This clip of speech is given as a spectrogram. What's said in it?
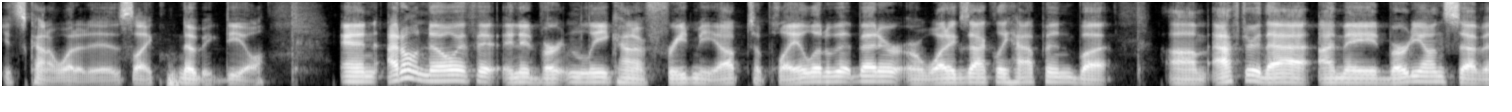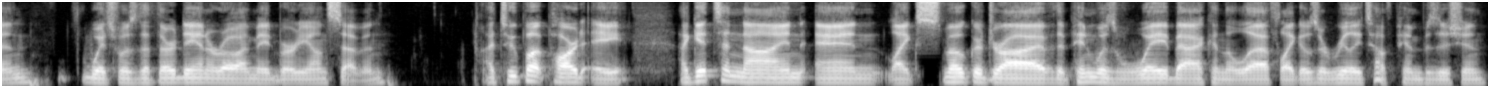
it's kind of what it is. Like, no big deal. And I don't know if it inadvertently kind of freed me up to play a little bit better or what exactly happened. But um, after that, I made birdie on seven, which was the third day in a row I made birdie on seven. I two putt parred eight. I get to nine and like smoke a drive. The pin was way back in the left. Like it was a really tough pin position.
